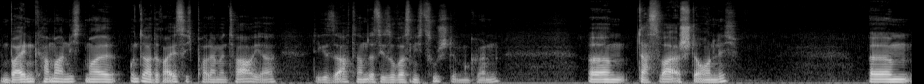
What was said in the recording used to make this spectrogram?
in beiden Kammern nicht mal unter 30 Parlamentarier, die gesagt haben, dass sie sowas nicht zustimmen können. Ähm, das war erstaunlich. Ähm,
